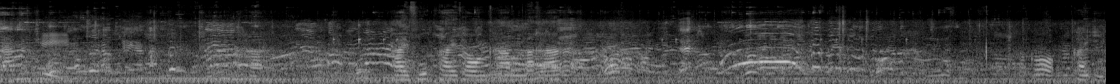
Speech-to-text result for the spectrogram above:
ช้างมันขี่นะคะพายฟุกพายทองคำนะคะแล้วก็ใครอีก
